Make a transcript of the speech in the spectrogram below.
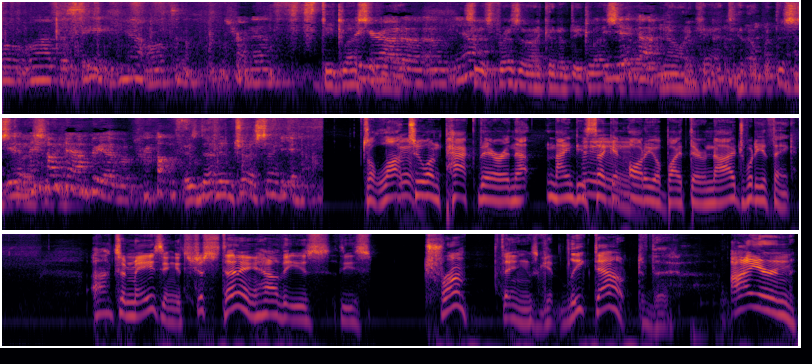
We'll, we'll have to see. Yeah, we'll have to try to declassify. Figure out a, a yeah. See, as president, I could have declassified yeah. it. Now I can't, you know, but this is yeah, classified. Now, now we have a problem. Isn't that interesting? Yeah. There's a lot mm. to unpack there in that 90 second mm. audio bite there. Nige, what do you think? Uh, it's amazing. It's just stunning how these these Trump things get leaked out. The iron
